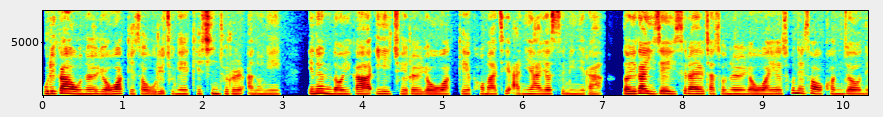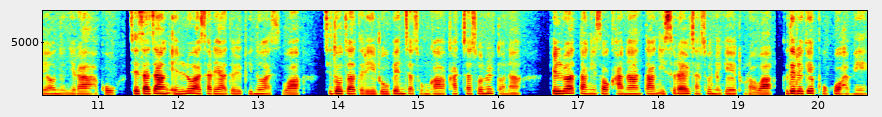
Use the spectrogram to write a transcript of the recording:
우리가 오늘 여호와께서 우리 중에 계신 줄을 아노니 이는 너희가 이 죄를 여호와께 범하지 아니하였음이니라. 너희가 이제 이스라엘 자손을 여호와의 손에서 건져내었느니라 하고 제사장 엘르아살의 아들 비누아스와 지도자들이 루벤 자손과 갓 자손을 떠나 길르앗 땅에서 가나안 땅 이스라엘 자손에게 돌아와 그들에게 보고하매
